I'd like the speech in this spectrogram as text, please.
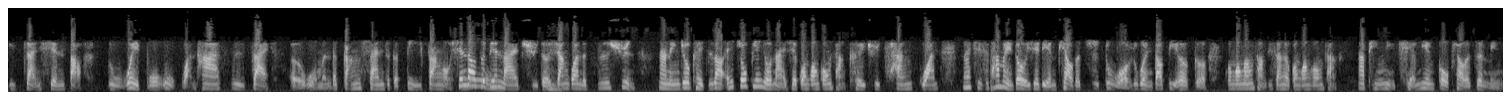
一站先到卤味博物馆，它是在呃我们的冈山这个地方哦，先到这边来取得相关的资讯。哦嗯那您就可以知道，哎，周边有哪一些观光工厂可以去参观。那其实他们也都有一些联票的制度哦。如果你到第二个观光工厂、第三个观光工厂，那凭你前面购票的证明，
